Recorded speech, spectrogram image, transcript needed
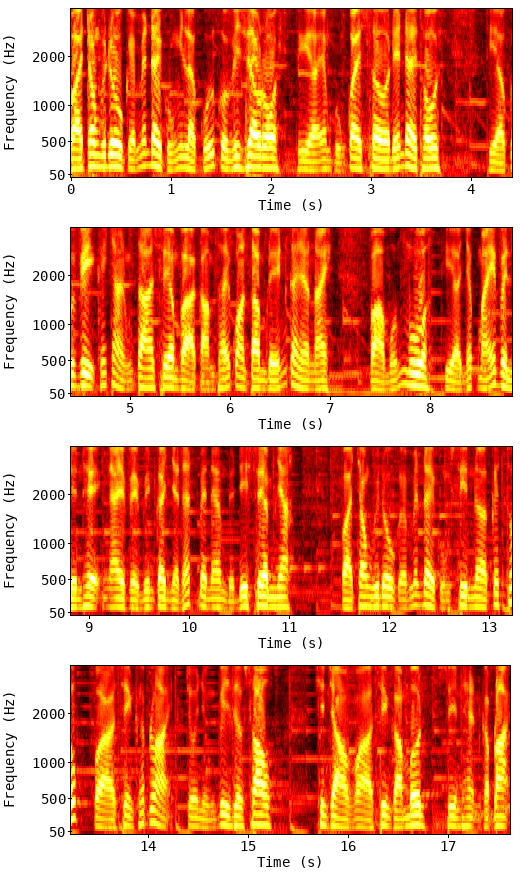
và trong video của em đến đây cũng như là cuối của video rồi Thì uh, em cũng quay sơ đến đây thôi. Thì uh, quý vị khách hàng chúng ta xem và cảm thấy quan tâm đến căn nhà này Và muốn mua thì uh, nhấc máy về liên hệ ngay về bên kênh nhà đất bên em để đi xem nha. Và trong video của em đến đây cũng xin uh, kết thúc và xin khép lại cho những video sau. Xin chào và xin cảm ơn, xin hẹn gặp lại.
